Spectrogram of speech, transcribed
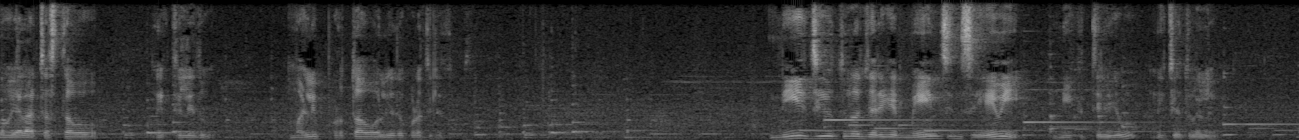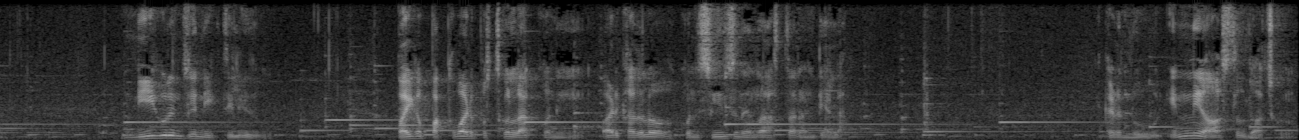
నువ్వు ఎలా చేస్తావో నీకు తెలీదు మళ్ళీ పుడతావో లేదో కూడా తెలియదు నీ జీవితంలో జరిగే మెయిన్ సీన్స్ ఏమీ నీకు తెలియవు నీ చేతిలో లేవు. నీ గురించి నీకు తెలియదు పైగా పక్కవాడి పుస్తకం లాక్కొని వాడి కథలో కొన్ని సీన్స్ నేను రాస్తానంటే ఎలా? ఇక్కడ నువ్వు ఎన్ని ఆస్తులు దాచుకున్నావు?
